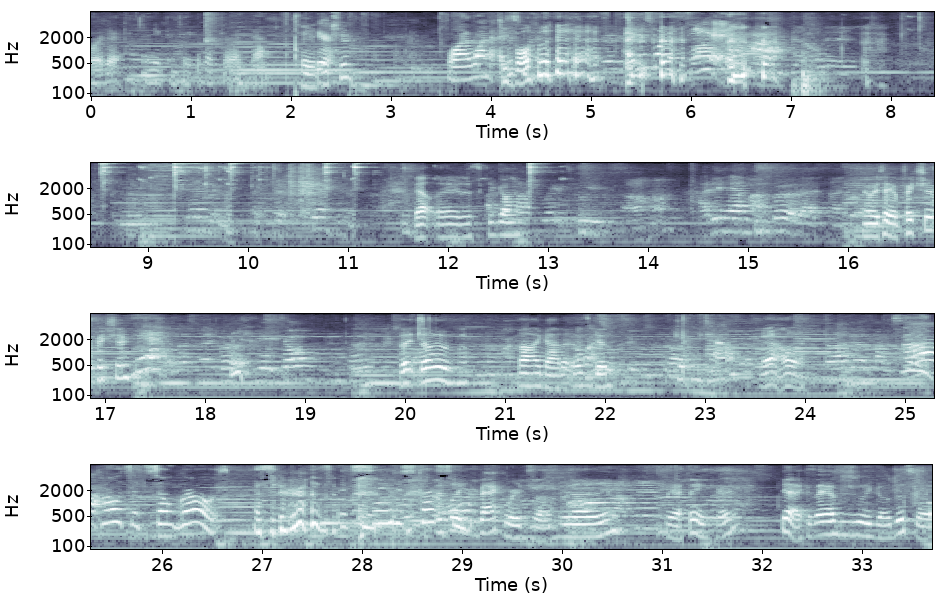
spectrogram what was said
record it, and you can take a picture like that. Take a picture. Well, I want. I just want to see it. I just want to see it. Yep, there it is. Keep going. I didn't have my foot last night. Can we take a picture? Picture? Yeah. Wait, no. Oh, I got it. That's good. Can you tell? Yeah. Oh, Oh, gross! It's so gross. that's so gross. It's so disgusting. It's like backwards though. You know what I mean? Yeah, I think, right? Yeah, because abs usually go this way.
